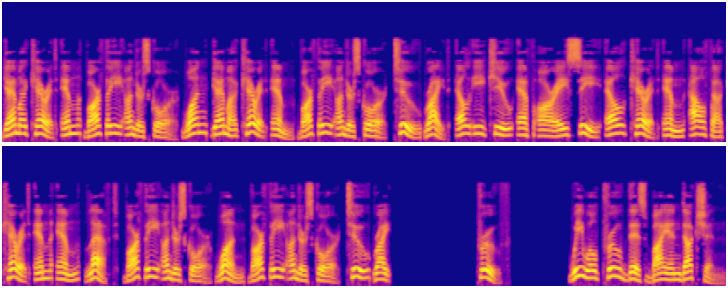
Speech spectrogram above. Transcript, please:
gamma caret m varphi underscore one gamma caret m varphi underscore two right leq frac l caret m alpha caret m m left varphi underscore one varphi underscore two right. Proof. We will prove this by induction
